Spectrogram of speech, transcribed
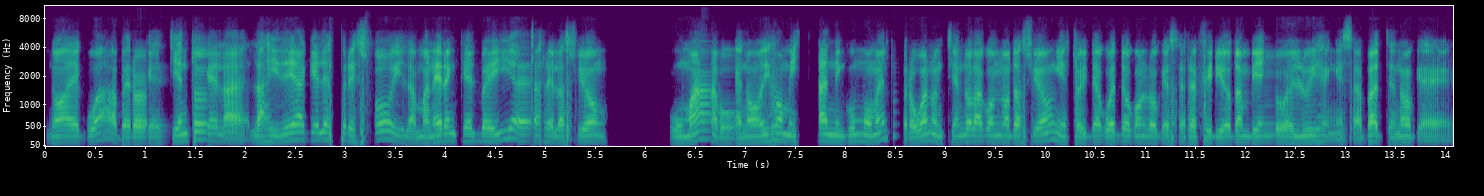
no adecuada, pero que siento que la, las ideas que él expresó y la manera en que él veía esta relación humana, porque no dijo amistad en ningún momento, pero bueno, entiendo la connotación y estoy de acuerdo con lo que se refirió también Luis en esa parte, ¿no? Que,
